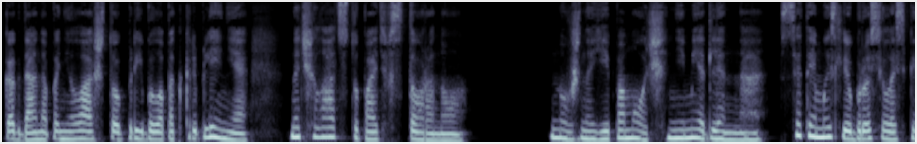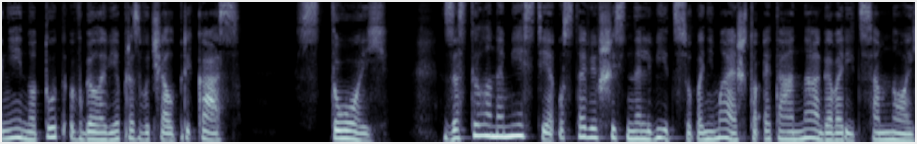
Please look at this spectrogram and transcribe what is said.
Когда она поняла, что прибыло подкрепление, начала отступать в сторону. Нужно ей помочь, немедленно. С этой мыслью бросилась к ней, но тут в голове прозвучал приказ. «Стой!» Застыла на месте, уставившись на львицу, понимая, что это она говорит со мной.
